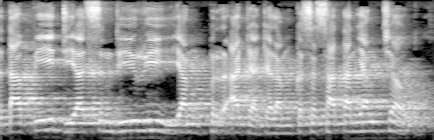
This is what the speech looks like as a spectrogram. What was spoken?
tetapi dia sendiri yang berada dalam kesesatan yang jauh.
